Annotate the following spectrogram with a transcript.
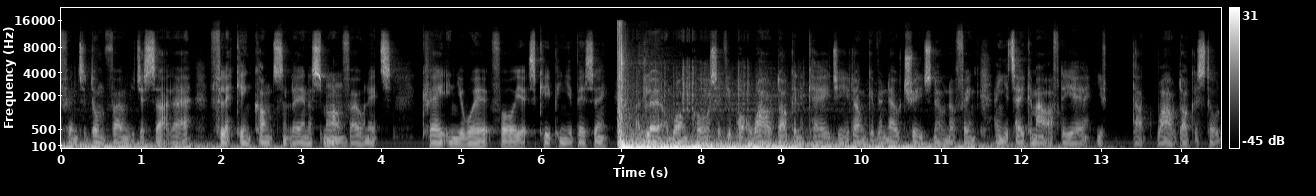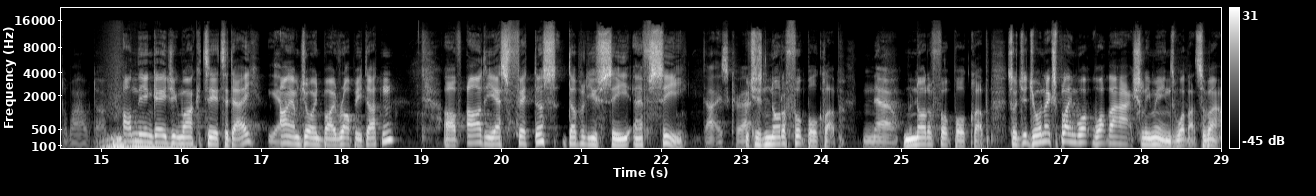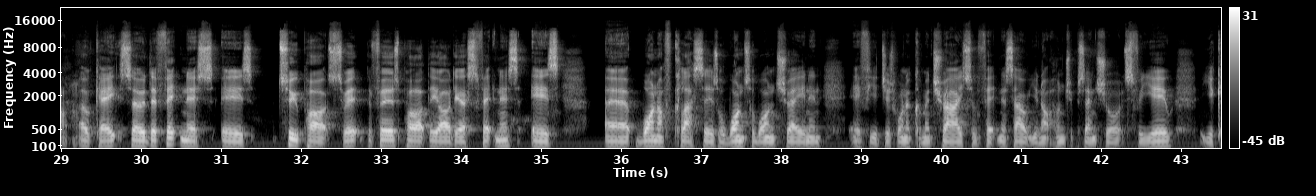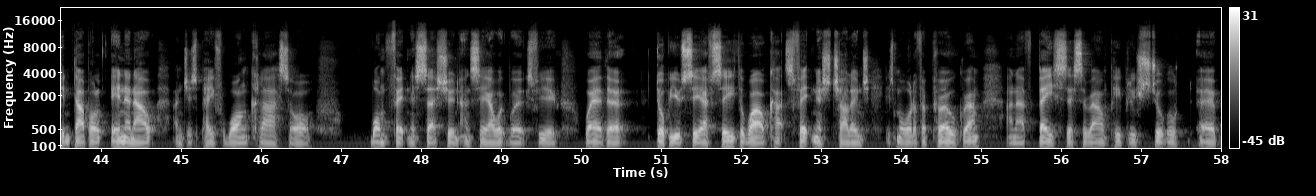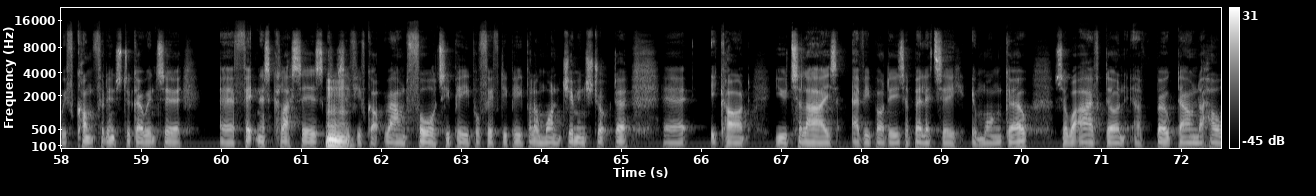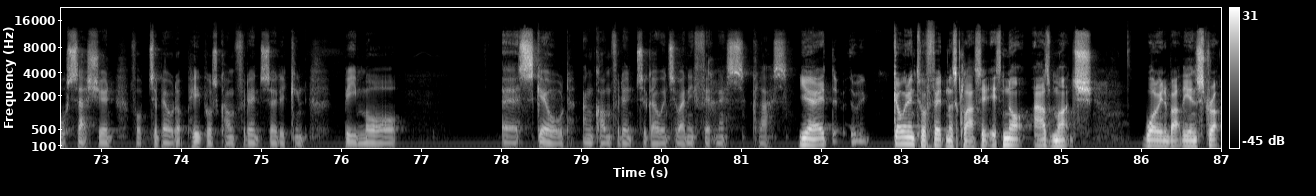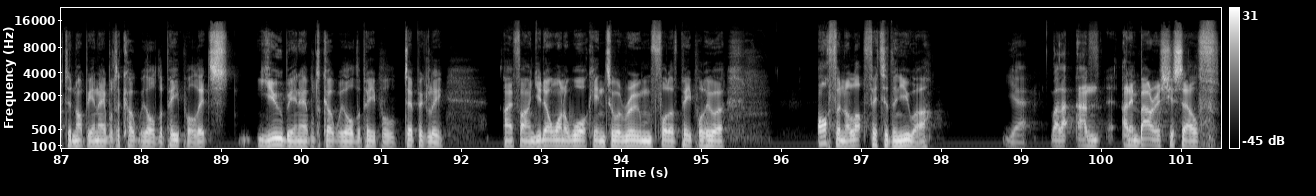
ask what's the difference. A dumb phone, you just sat there flicking constantly, and a smartphone, mm. it's creating your work for you, it's keeping you busy. I'd learned on one course if you put a wild dog in a cage and you don't give him no treats, no nothing, and you take him out after a year, you've that wild dog is still the wild dog. On the Engaging Marketeer today, yeah. I am joined by Robbie Dutton of RDS Fitness WCFC. That is correct. Which is not a football club. No. Not a football club. So, do, do you want to explain what, what that actually means, what that's about? Okay, so the fitness is two parts to it. The first part, the RDS Fitness, is uh, one-off classes or one-to-one training. If you just want to come and try some fitness out, you're not 100% sure it's for you. You can dabble in and out and just pay for one class or one fitness session and see how it works for you. Where the WCFC, the Wildcats Fitness Challenge, is more of a program, and I've based this around people who struggle uh, with confidence to go into uh, fitness classes. Because mm. if you've got around 40 people, 50 people, and one gym instructor, uh, you can't utilize everybody's ability in one go. So what I've done, I've broke down the whole session for to build up people's confidence so they can be more uh, skilled and confident to go into any fitness class. Yeah, it, going into a fitness class, it, it's not as much worrying about the instructor not being able to cope with all the people. It's you being able to cope with all the people. Typically, I find you don't want to walk into a room full of people who are often a lot fitter than you are. Yeah. Well, I, and and embarrass yourself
